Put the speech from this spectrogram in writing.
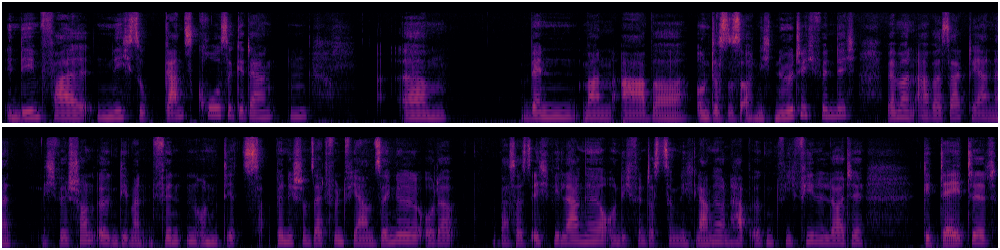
in dem Fall nicht so ganz große Gedanken. Ähm, wenn man aber, und das ist auch nicht nötig, finde ich, wenn man aber sagt, ja, na, ich will schon irgendjemanden finden und jetzt bin ich schon seit fünf Jahren Single oder was weiß ich wie lange und ich finde das ziemlich lange und habe irgendwie viele Leute gedatet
